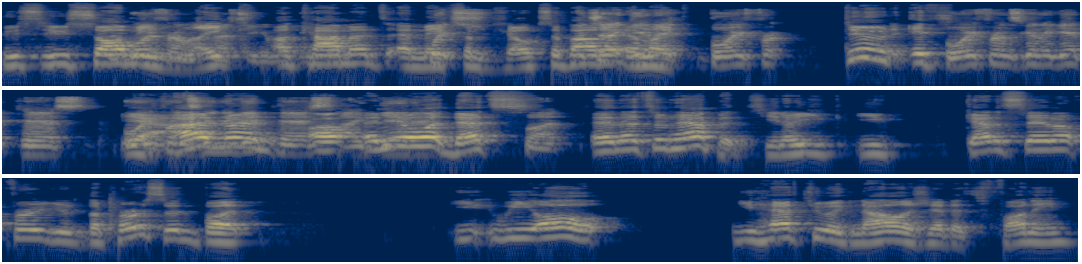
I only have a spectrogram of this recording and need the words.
Who, who saw me like a comment and make Which- some jokes about it. I'm like, it. Boyfriend, dude, it's boyfriend's gonna get pissed. yeah. Boyfriend's I gonna get pissed. I and you know what? That's But and that's what happens. You know, you you got to stand up for your, the person, but we all you have to acknowledge that it's funny.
